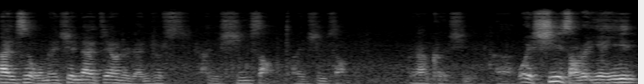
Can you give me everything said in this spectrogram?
但是我们现在这样的人就是很稀少，很稀少，非常可惜啊！为稀少的原因，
